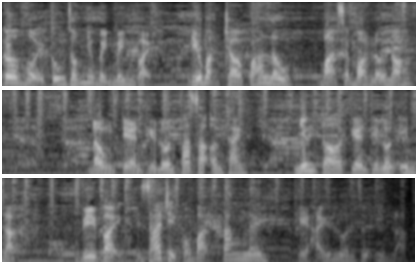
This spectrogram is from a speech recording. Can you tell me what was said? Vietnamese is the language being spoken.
Cơ hội cũng giống như bình minh vậy. Nếu bạn chờ quá lâu, bạn sẽ bỏ lỡ nó. Đồng tiền thì luôn phát ra âm thanh, nhưng tờ tiền thì luôn im lặng. Vì vậy, giá trị của bạn tăng lên thì hãy luôn giữ im lặng.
